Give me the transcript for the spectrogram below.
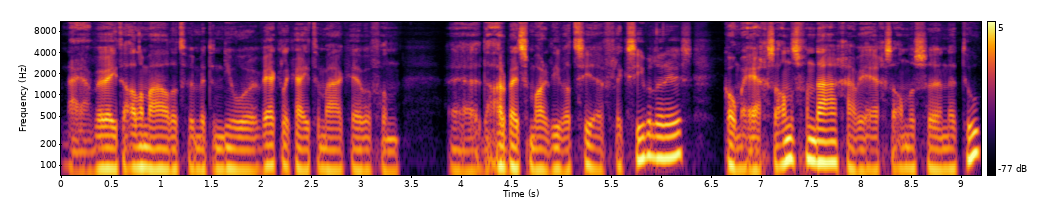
nou ja, we weten allemaal dat we met een nieuwe werkelijkheid te maken hebben van uh, de arbeidsmarkt die wat flexibeler is. Komen ergens anders vandaan, gaan we ergens anders naartoe.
